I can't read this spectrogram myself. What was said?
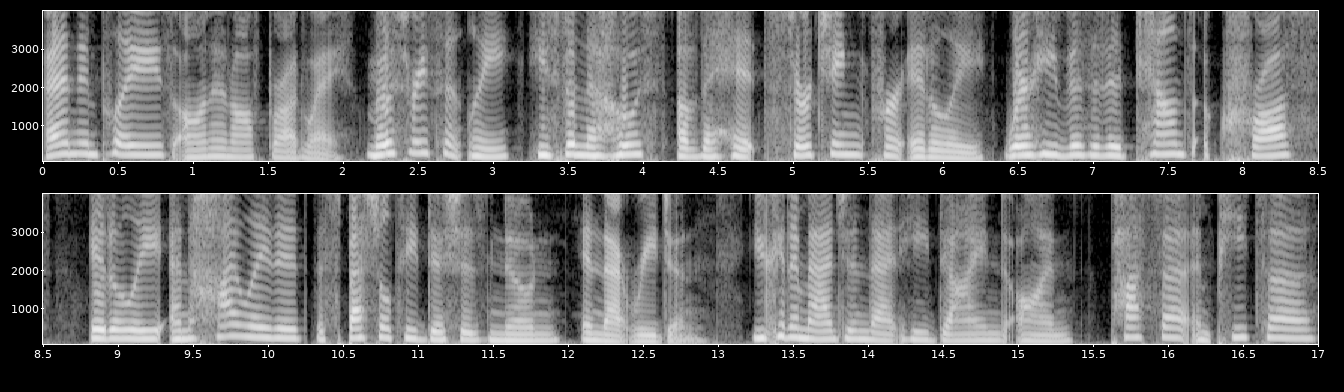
and in plays on and off Broadway. Most recently, he's been the host of the hit Searching for Italy, where he visited towns across Italy and highlighted the specialty dishes known in that region. You can imagine that he dined on pasta and pizza,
